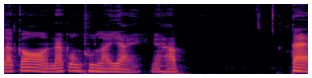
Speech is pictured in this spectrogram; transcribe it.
แล้วก็นักลงทุนรายใหญ่นะครับ แต่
